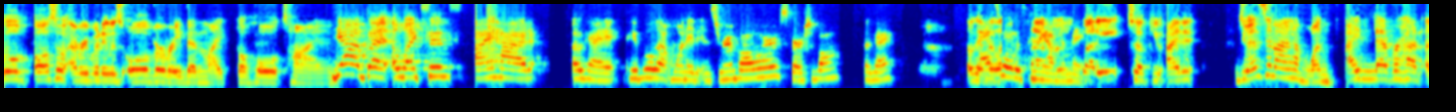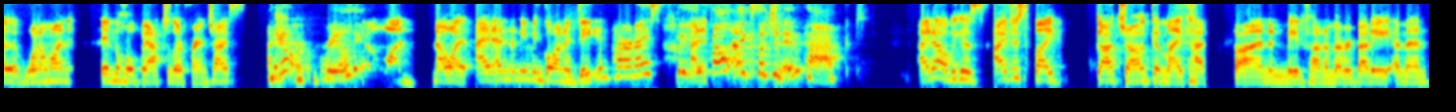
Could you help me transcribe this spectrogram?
well, also everybody was all over Raven like the whole time. Yeah, but Alexis, I had, okay, people that wanted Instagram followers, first of all. Okay. Okay, That's but what was coming after me. everybody took you. I didn't. Do you understand? I have one. I never had a one-on-one in the whole Bachelor franchise. I don't really. Not one. Not one. I, I didn't even go on a date in Paradise. But you I- felt like such an impact. I know because I just like got drunk and like had fun and made fun of everybody, and then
